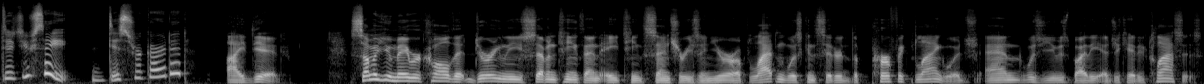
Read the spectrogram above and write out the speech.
Did you say disregarded? I did. Some of you may recall that during the 17th and 18th centuries in Europe, Latin was considered the perfect language and was used by the educated classes.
